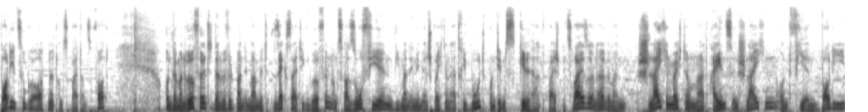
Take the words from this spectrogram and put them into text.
Body zugeordnet und so weiter und so fort. Und wenn man würfelt, dann würfelt man immer mit sechsseitigen Würfeln und zwar so vielen, wie man in dem entsprechenden Attribut und dem Skill hat. Beispielsweise, ne, wenn man schleichen möchte und man hat eins in Schleichen und vier in Body,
